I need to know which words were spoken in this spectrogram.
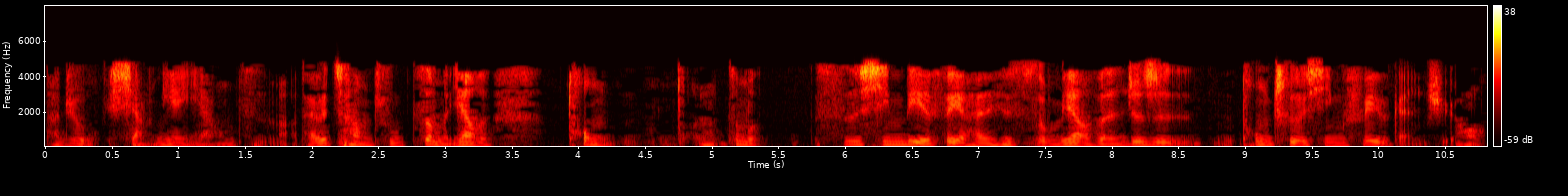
他就想念杨紫嘛，才会唱出这么样的。痛，嗯，这么撕心裂肺还是怎么样？反正就是痛彻心扉的感觉哈。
